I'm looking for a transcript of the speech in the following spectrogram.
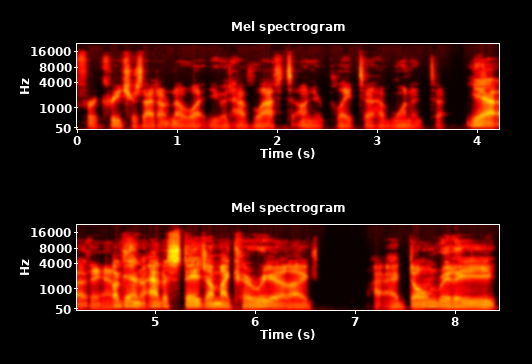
for creatures. I don't know what you would have left on your plate to have wanted to yeah. Again, at a stage of my career, like I, I, don't really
